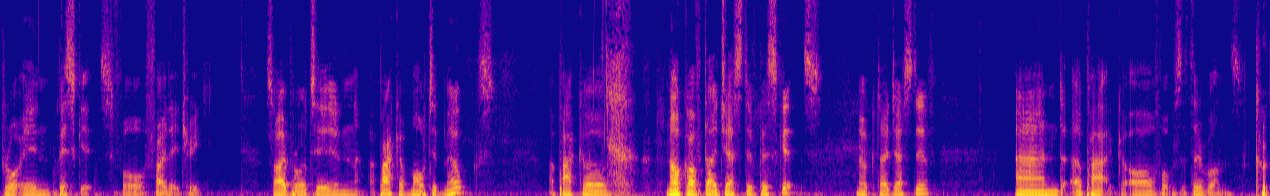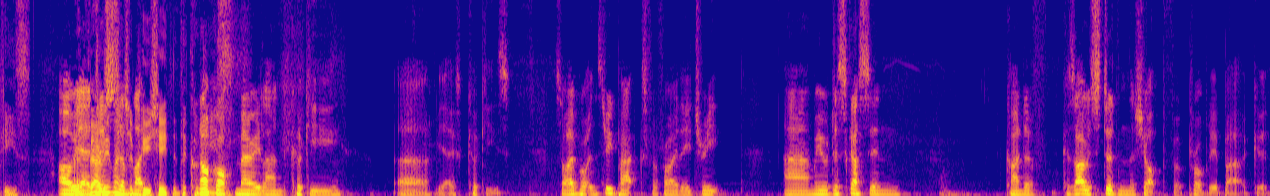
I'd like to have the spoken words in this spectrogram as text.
brought in biscuits for Friday treat. So I brought in a pack of malted milks, a pack of knockoff digestive biscuits, milk digestive, and a pack of what was the third ones? Cookies. Oh yeah, I very just much some like appreciated the cookies. knock off Maryland cookie, uh, yeah, cookies. So I brought in three packs for Friday treat, and we were discussing kind of because I was stood in the shop for probably about a good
